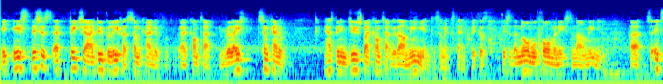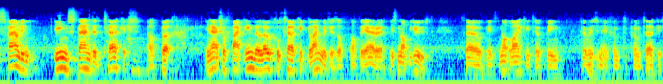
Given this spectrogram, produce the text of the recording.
it is this is a feature I do believe has some kind of uh, contact relation, some kind of it has been induced by contact with Armenian to some extent because this is a normal form in Eastern Armenian. Uh, so it's found in in standard Turkish, uh, but in actual fact, in the local Turkic languages of, of the area, is not used. So it's not likely to have been to originate from from Turkish.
